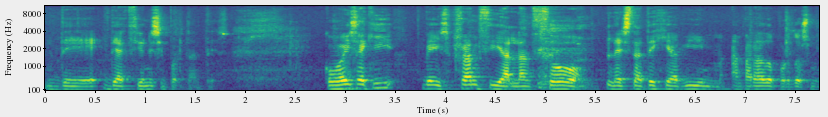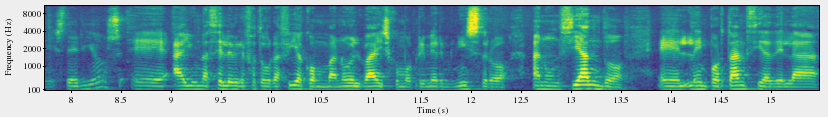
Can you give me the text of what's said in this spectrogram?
de, de acciones importantes. Como veis aquí, Veis, Francia lanzó la estrategia BIM amparado por dos ministerios. Eh, hay una célebre fotografía con Manuel Valls como primer ministro anunciando eh, la importancia de la,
